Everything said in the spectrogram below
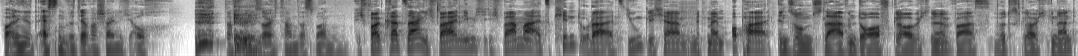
Vor allen Dingen das Essen wird ja wahrscheinlich auch dafür gesorgt haben, dass man. Ich wollte gerade sagen, ich war nämlich, ich war mal als Kind oder als Jugendlicher mit meinem Opa in so einem Slawendorf, glaube ich, ne, war es, wird es, glaube ich, genannt.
